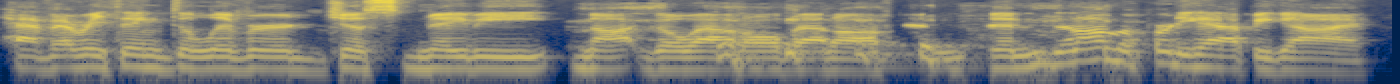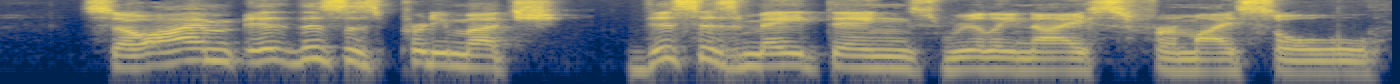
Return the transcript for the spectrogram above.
have everything delivered, just maybe not go out all that often, then then I'm a pretty happy guy. So I'm. This is pretty much. This has made things really nice for my soul.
